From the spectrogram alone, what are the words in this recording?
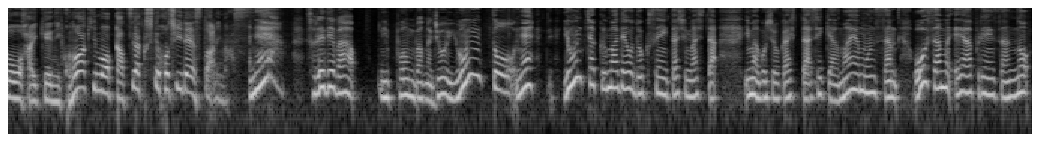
統を背景にこの秋も活躍してほしいですとあります。ねそれでは日本馬が上位4頭ね。4着までを独占いたしました。今ご紹介した関谷前門さんオーサムエアプレーンさんの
